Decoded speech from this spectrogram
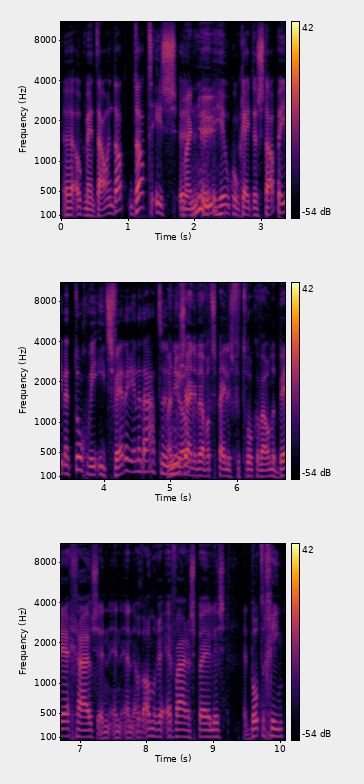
Eh, ook mentaal. En dat, dat is eh, Maar nu- een heel concrete stap. En je bent toch weer iets verder inderdaad. eh, Maar nu zijn er wel wat spelers vertrokken, waaronder Berghuis en, en, en wat andere ervaren spelers. Met Bottegien.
